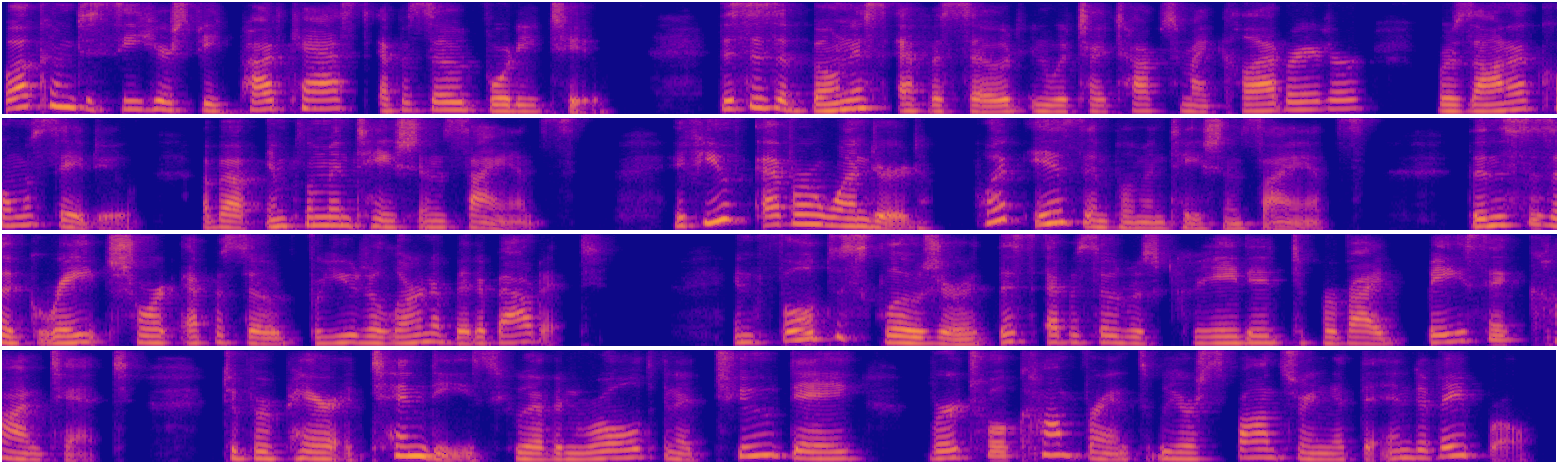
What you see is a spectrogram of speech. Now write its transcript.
Welcome to See Hear Speak podcast, episode 42. This is a bonus episode in which I talk to my collaborator, Rouzana Komesidou, about implementation science. If you've ever wondered, what is implementation science? Then this is a great short episode for you to learn a bit about it. In full disclosure, this episode was created to provide basic content to prepare attendees who have enrolled in a two day virtual conference we are sponsoring at the end of April.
